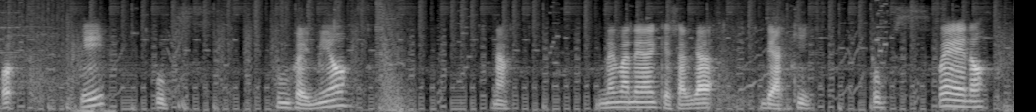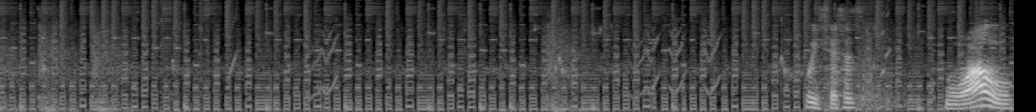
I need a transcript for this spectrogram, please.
Oh. Y... Ups. Un fail mío. No. No hay manera en que salga de aquí. Ups. Bueno. Uy, eso es... ¡Wow!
